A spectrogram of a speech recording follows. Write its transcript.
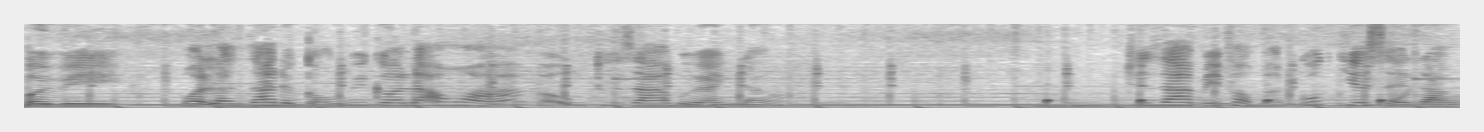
Bởi vì mọi làn da đều có nguy cơ lão hóa và ung thư da bởi ánh nắng. Chuyên gia mỹ phẩm Hàn Quốc chia sẻ rằng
